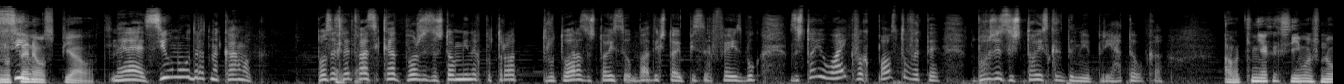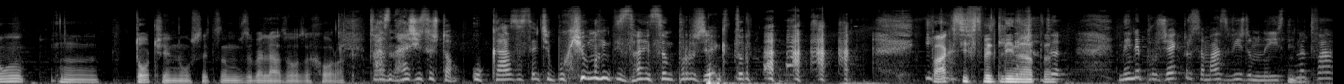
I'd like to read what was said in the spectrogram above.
Но силно, те не успяват. не, не, силно удрят на камък. После след това си казват, боже, защо минах по троя тротуара, защо и се обадих, защо и писах в Фейсбук, защо и лайквах постовете, боже, защо исках да ми е приятелка. Ама ти някак си имаш много точен усет, съм забелязал за хората. Това знаеш и защо? Оказа се, че по Human Design съм прожектор. Пак си в светлината. Не, не, прожектор съм. Аз виждам наистина това.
